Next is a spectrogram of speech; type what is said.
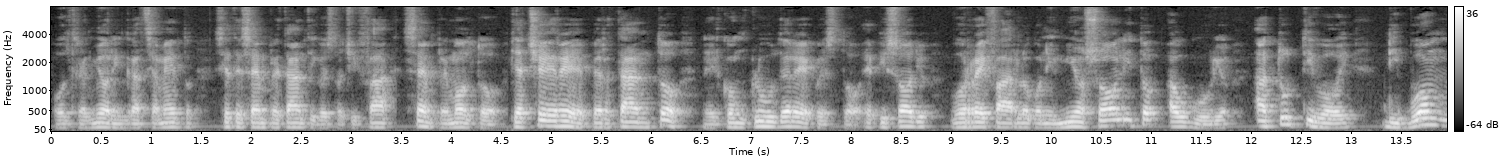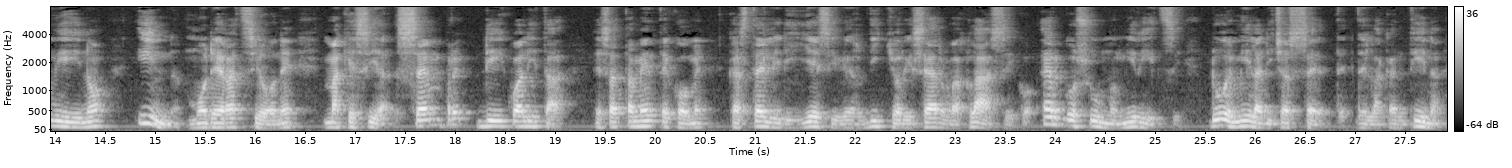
oltre al mio ringraziamento, siete sempre tanti, questo ci fa sempre molto piacere. E pertanto nel concludere questo episodio vorrei farlo con il mio solito augurio a tutti voi di buon vino in moderazione, ma che sia sempre di qualità, esattamente come Castelli di Iesi Verdicchio Riserva Classico Ergo Sum Mirizzi 2017 della cantina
